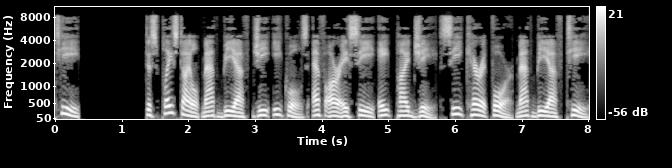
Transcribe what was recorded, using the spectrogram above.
t Display style Math G equals FRAC 8 pi G C caret 4 Math T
